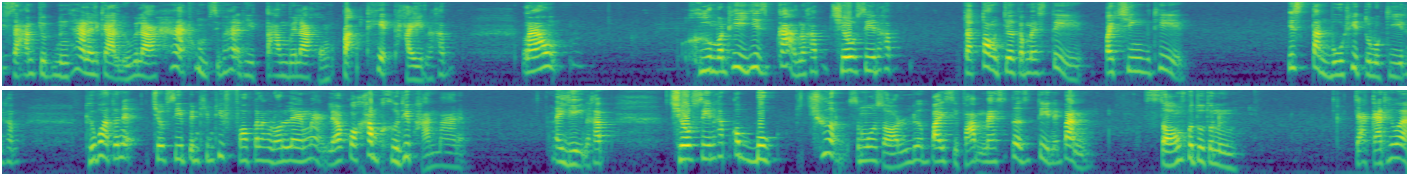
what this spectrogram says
23.15นาฬิกาหรือเวลา5ทุ่ม15นาทีตามเวลาของประเทศไทยนะครับ แล้วคืนวันที่ 29 นะครับ เชลซีนะครับจะต้องเจอกับแมนซิตี้ ไปชิงที่อิสตันบูลที่ตุรกีนะครับ ถือว่าตัวเนี้ยเชลซีเป็นทีมที่ฟอร์มกำลังร้อนแรงมาก แล้วก็ค่ำคืนที่ผ่านมาเนี่ยในลีกนะครับเชลซีนะครับก็บุกเชือดสโมสรเรือใบสีฟ้าแมนเชสเตอร์ซิตี้ในบ้าน2 ประตูต่อหนึ่งจากการที่ว่า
